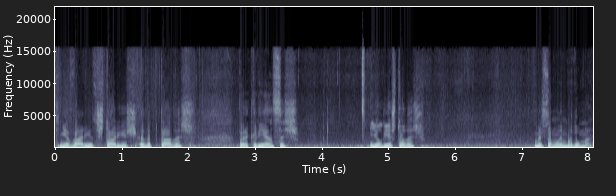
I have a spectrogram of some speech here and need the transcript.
Tinha várias histórias adaptadas para crianças, e eu li-as todas, mas só me lembro de uma.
